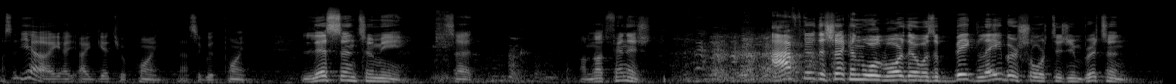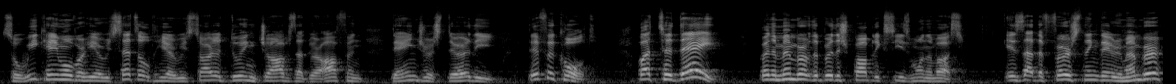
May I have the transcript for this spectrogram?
I said, Yeah, I, I, I get your point. That's a good point. Listen to me, he said. I'm not finished. After the Second World War, there was a big labor shortage in Britain. So we came over here, we settled here, we started doing jobs that were often dangerous, dirty, difficult. But today, when a member of the British public sees one of us, is that the first thing they remember?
